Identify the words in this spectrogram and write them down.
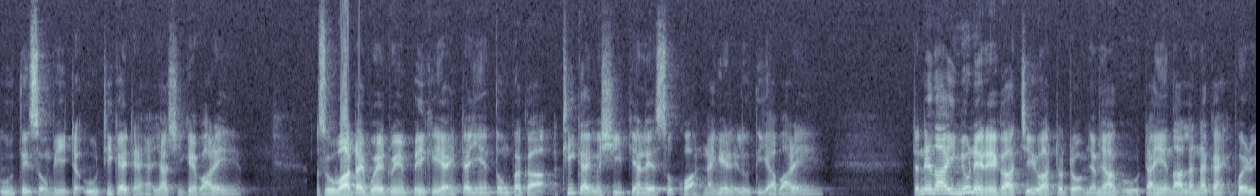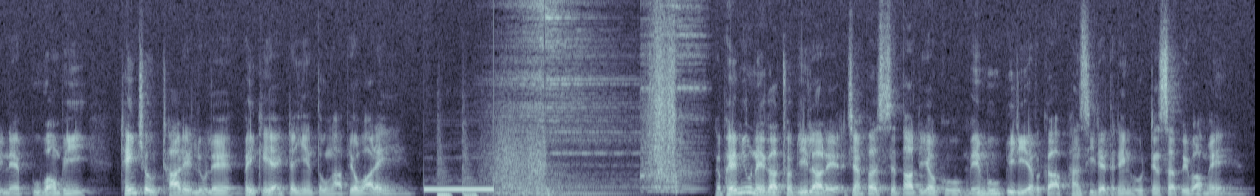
အူးသေဆုံးပြီးတအူးထိခိုက်ဒဏ်ရာရရှိခဲ့ပါတယ်။ အဆိုပါတိုက်ပွဲအတွင်းဗိတ်ခရိုင်တပ်ရင်း၃ဘက်ကအထိကိမရှိပြန်လည်ဆုတ်ခွာနိုင်ခဲ့တယ်လို့သိရပါဗျ။တနင်္သာရီမြို့နယ်တွေကကြေးရွာတော်တော်များများကိုတိုင်းရင်းသားလက်နက်ကိုင်အဖွဲ့တွေနဲ့ပူးပေါင်းပြီးထိန်းချုပ်ထားတယ်လို့လည်းဗိတ်ခရိုင်တပ်ရင်း၃ကပြောပါဗျ။ငဖဲမြို့နယ်ကထွက်ပြေးလာတဲ့အကြမ်းဖက်စစ်သားတယောက်ကိုမင်းဘူး PDF ကဖမ်းဆီးတဲ့တဲ့ရင်ကိုတင်ဆက်ပေးပါမယ်။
